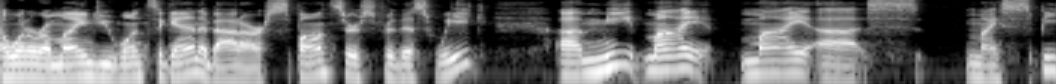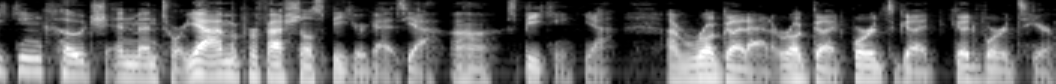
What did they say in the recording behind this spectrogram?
I want to remind you once again about our sponsors for this week. Uh, meet my my uh, s- my speaking coach and mentor. Yeah, I'm a professional speaker, guys. Yeah, uh huh. Speaking. Yeah, I'm real good at it. Real good. Words good. Good words here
